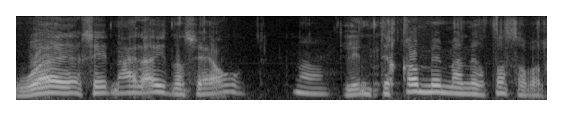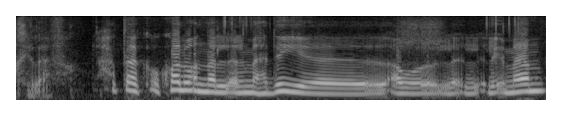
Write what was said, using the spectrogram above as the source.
وسيدنا علي أيضا سيعود. نعم. لانتقام ممن اغتصب الخلافة. حتى قالوا أن ال- المهدي أو ال- ال- الإمام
